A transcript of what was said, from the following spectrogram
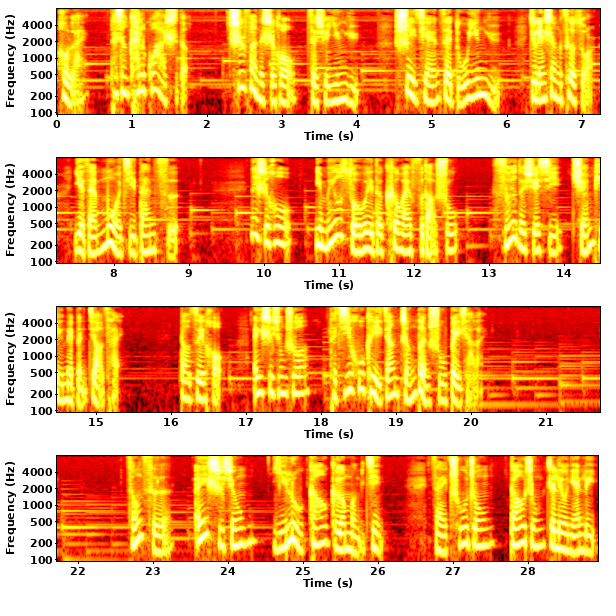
后来他像开了挂似的，吃饭的时候在学英语。睡前在读英语，就连上个厕所也在默记单词。那时候也没有所谓的课外辅导书，所有的学习全凭那本教材。到最后，A 师兄说他几乎可以将整本书背下来。从此，A 师兄一路高歌猛进，在初中、高中这六年里，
